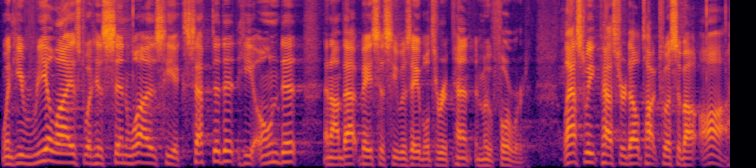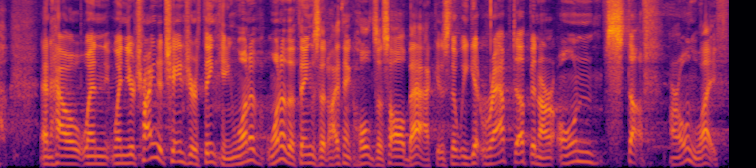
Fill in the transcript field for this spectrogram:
When he realized what his sin was, he accepted it, he owned it, and on that basis, he was able to repent and move forward. Last week, Pastor Dell talked to us about awe and how when, when you're trying to change your thinking, one of, one of the things that I think holds us all back is that we get wrapped up in our own stuff, our own life.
